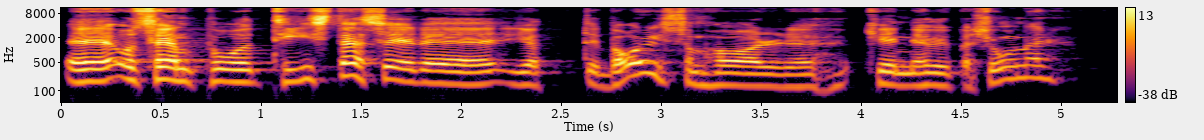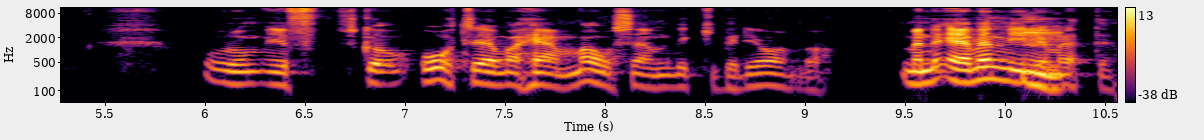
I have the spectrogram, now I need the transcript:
Eh, och sen på tisdag så är det Göteborg som har eh, kvinnliga huvudpersoner. Och de är, ska återigen vara hemma hos en Wikipedian då. Men även videomöte.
